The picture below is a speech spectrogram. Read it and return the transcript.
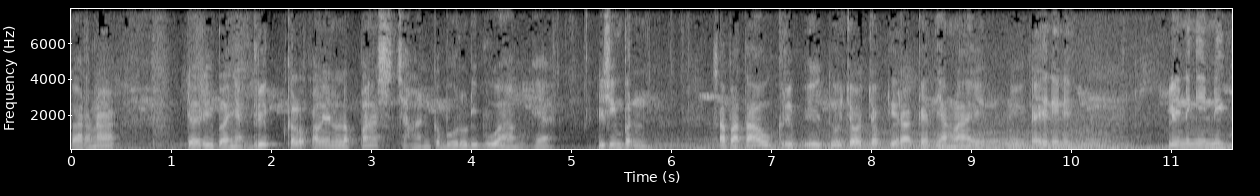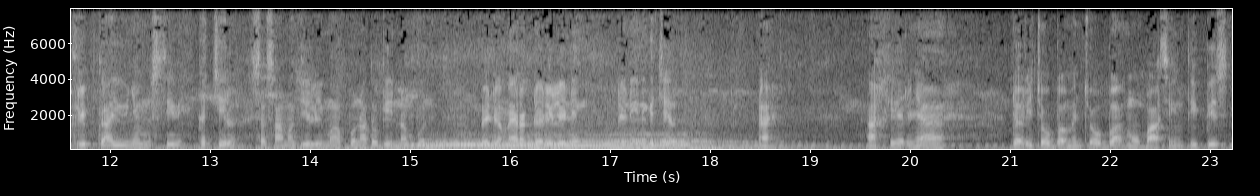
Karena dari banyak grip kalau kalian lepas jangan keburu dibuang ya. Disimpan siapa tahu grip itu cocok di raket yang lain. Nih kayak ini nih. Lining ini grip kayunya mesti kecil. Sesama G5 pun atau G6 pun beda merek dari lining. Lining ini kecil. Nah akhirnya dari coba mencoba mau passing tipis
